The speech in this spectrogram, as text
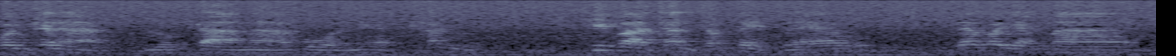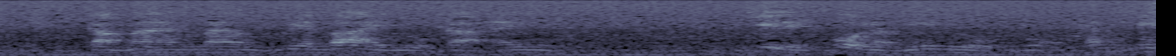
คนขนาดหลวงตามาบวชเนี่ยท่านที่ ว่าท่านสำเร็จแล้ว แล้วก็ยังมากลับมามาเวียนว่ายอยู่กับไอ้กิเลสพวกเหล่านี้อยู่เนี่ยท่านมี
